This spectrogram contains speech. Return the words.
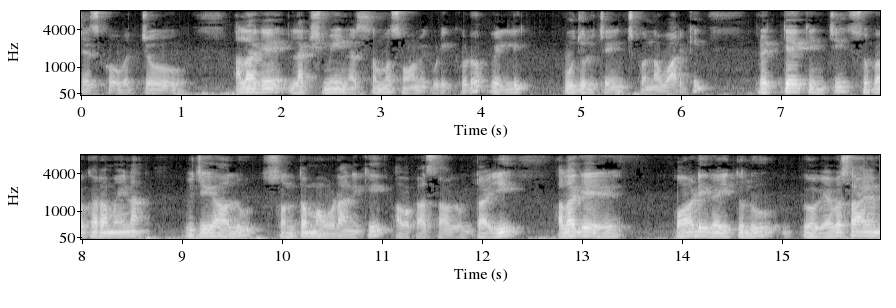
చేసుకోవచ్చు. అలాగే లక్ష్మీ నరసింహస్వామి గుడికి కూడా వెళ్ళి పూజలు చేయించుకున్న వారికి ప్రత్యేకించి శుభకరమైన విజయాలు సొంతం అవ్వడానికి అవకాశాలు ఉంటాయి అలాగే పాడి రైతులు వ్యవసాయం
